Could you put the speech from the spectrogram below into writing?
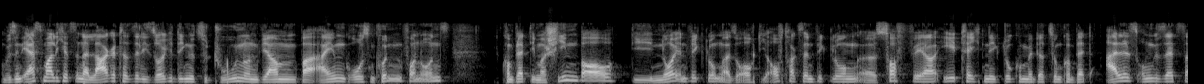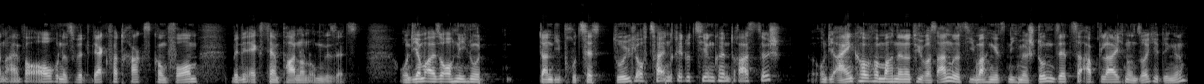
Und wir sind erstmalig jetzt in der Lage, tatsächlich solche Dinge zu tun. Und wir haben bei einem großen Kunden von uns komplett die Maschinenbau, die Neuentwicklung, also auch die Auftragsentwicklung, äh, Software, E-Technik, Dokumentation, komplett alles umgesetzt dann einfach auch und es wird werkvertragskonform mit den externen Partnern umgesetzt. Und die haben also auch nicht nur dann die Prozessdurchlaufzeiten reduzieren können drastisch. Und die Einkäufer machen dann natürlich was anderes. Die machen jetzt nicht mehr Stundensätze abgleichen und solche Dinge.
